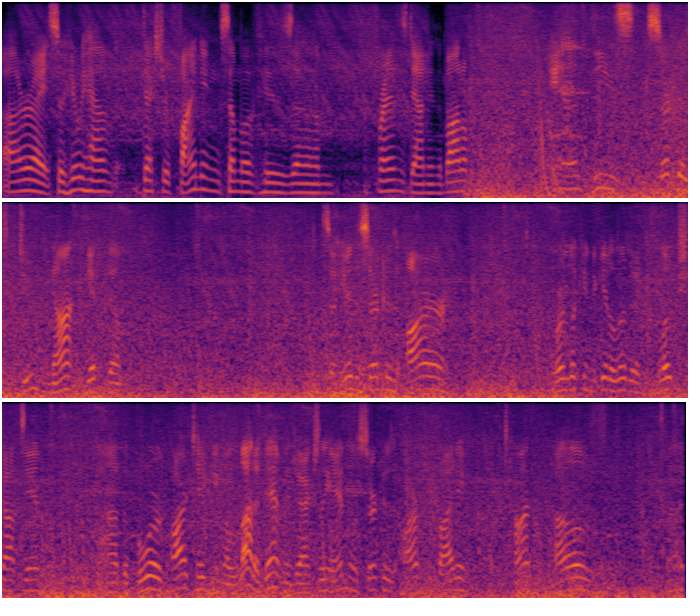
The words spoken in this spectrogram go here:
All right, so here we have Dexter finding some of his um, friends down in the bottom. And these circas do not get them. So here the circas are, we're looking to get a little bit of cloak shots in. Uh, the Borg are taking a lot of damage, actually, and those circas are providing a ton of uh,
